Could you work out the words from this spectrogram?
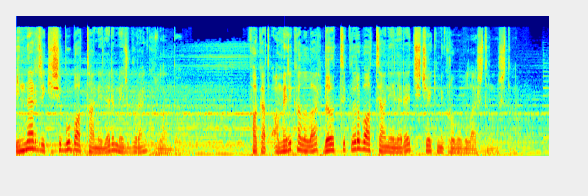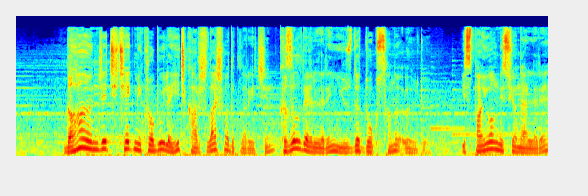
binlerce kişi bu battaniyeleri mecburen kullandı. Fakat Amerikalılar dağıttıkları battaniyelere çiçek mikrobu bulaştırmıştı. Daha önce çiçek mikrobuyla hiç karşılaşmadıkları için Kızılderililerin %90'ı öldü. İspanyol misyonerleri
